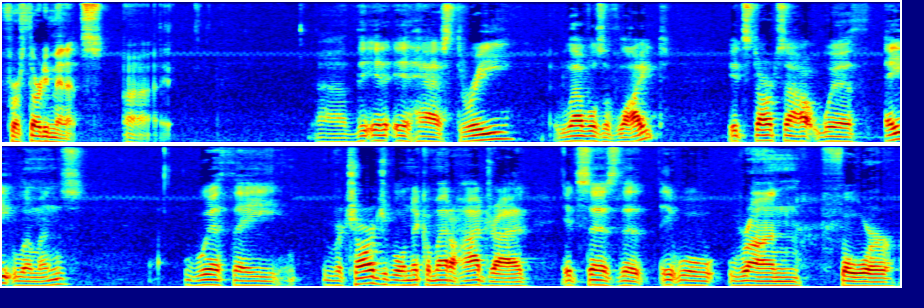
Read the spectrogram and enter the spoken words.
for 30 minutes. Uh, uh, the, it, it has three levels of light. It starts out with 8 lumens with a rechargeable nickel metal hydride, it says that it will run for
